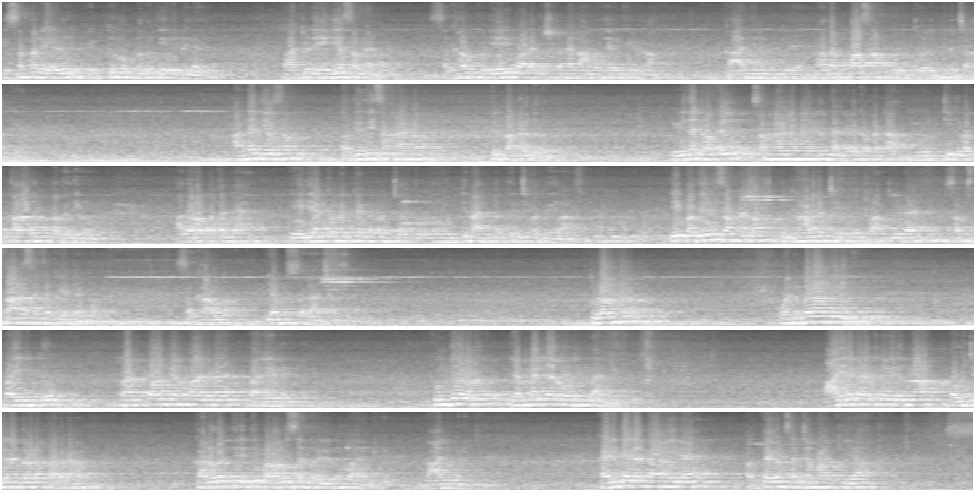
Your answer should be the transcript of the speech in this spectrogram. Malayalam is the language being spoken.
ഡിസംബർ ഏഴ് എട്ട് ഒമ്പത് തീയതികളിൽ പാർട്ടിയുടെ ഏരിയ സമ്മേളനം. സഖാവ് കൊടിയേരി ബാലകൃഷ്ണന്റെ നാമധേയത്തിലുള്ള കാഞ്ഞിരമുക്കിലെ മതപ്പാസ ഓഡിറ്റോറിയത്തിൽ ചടക്കുകയാണ് അന്നേ ദിവസം പ്രതിനിധി സമ്മേളനത്തിൽ പങ്കെടുക്കുന്നത് വിവിധ ലോക്കൽ സമ്മേളനങ്ങളിൽ നിന്ന് തെരഞ്ഞെടുക്കപ്പെട്ട നൂറ്റി ഇരുപത്തി ആറ് പ്രതിനിധികളും അതോടൊപ്പം തന്നെ ഏരിയ കമ്മിറ്റി അംഗങ്ങളും ചേർത്തുകൊണ്ട് നൂറ്റി നാൽപ്പത്തിയഞ്ച് പ്രതിനിധികളാണ്. ഈ പ്രതിനിധി സമ്മേളനം ഉദ്ഘാടനം ചെയ്തത് പാർട്ടിയുടെ സംസ്ഥാന സെക്രട്ടേറിയറ്റ് അംഗം സഖാവ് എം സ്വരാജ് തുടർന്ന് ഒൻപതാം തീയതി വൈകിട്ട് ട്രക്ക് വളണ്ടിയർമാരുടെ പരേഡ്. കുണ്ടുകൾ എം എൽ എ റോഡിൽ നൽകി ആയിരക്കണക്കിന് വരുന്ന ബഹുജനങ്ങളുടെ പ്രകടനം കറുകത്തിരുത്തി വളവ് സെന്ററിൽ നിന്നും ആരംഭിക്കും. നാല് മണിക്ക്. കരിങ്കല്ലക്കാണിയിലെ പ്രത്യേകം സജ്ജമാക്കിയ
